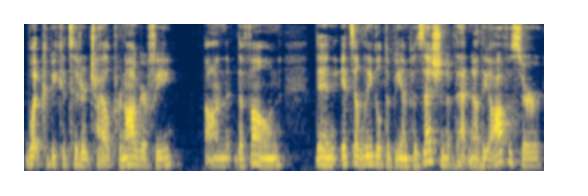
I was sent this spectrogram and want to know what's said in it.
what could be considered child pornography on the phone, then it's illegal to be in possession of that. Now, the officer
